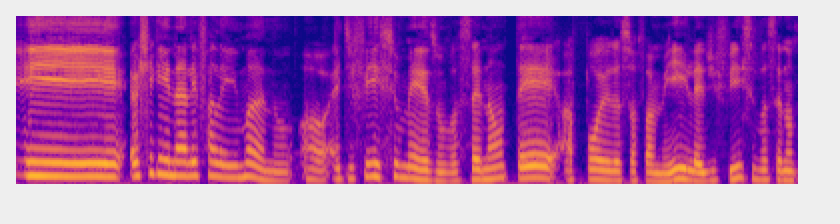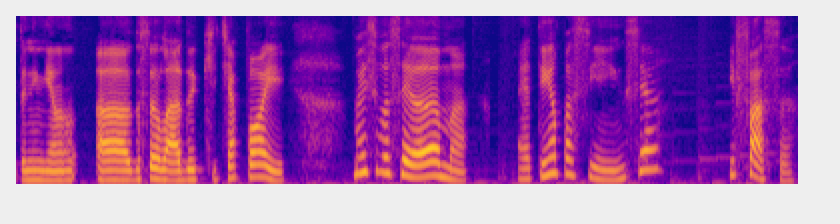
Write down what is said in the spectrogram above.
E eu cheguei nela e falei, mano, ó, é difícil mesmo você não ter apoio da sua família, é difícil você não ter ninguém ah, do seu lado que te apoie. Mas se você ama, é, tenha paciência e faça.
